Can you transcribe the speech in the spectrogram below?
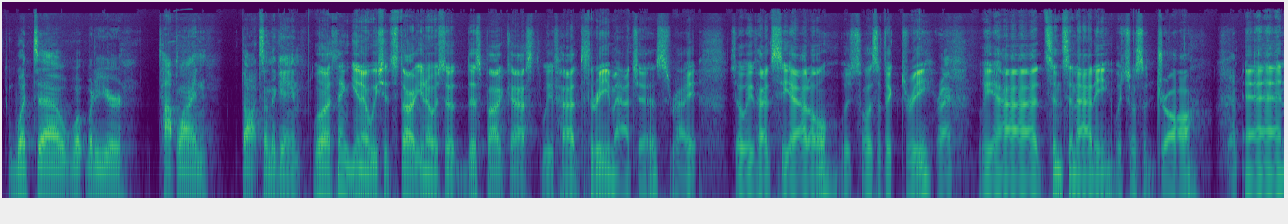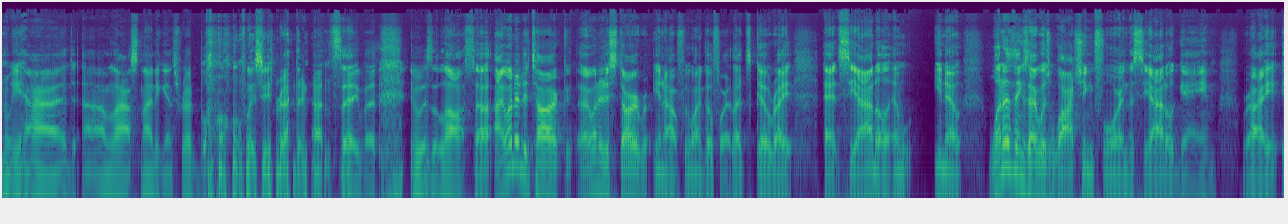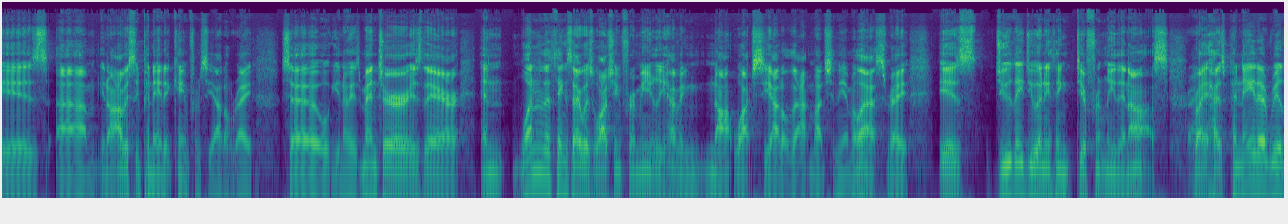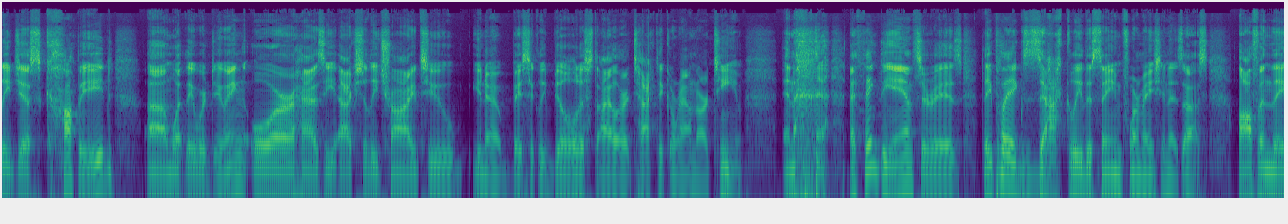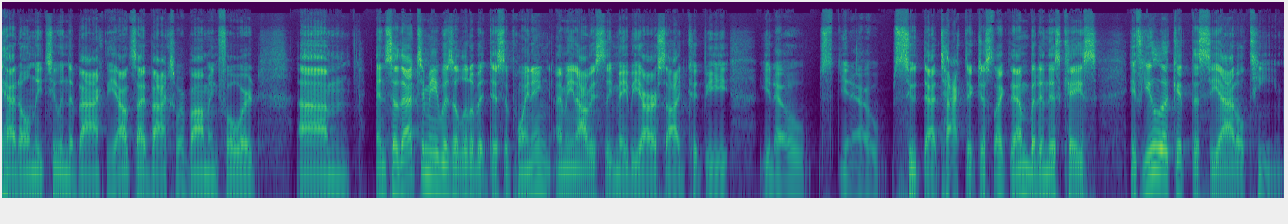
what uh, what what are your top line thoughts on the game? Well, I think, you know, we should start, you know, so this podcast, we've had three matches, right? So we've had Seattle, which was a victory. Right. We had Cincinnati, which was a draw. Yep. And we had um, last night against Red Bull, which we'd rather not say, but it was a loss. So I wanted to talk, I wanted to start, you know, if we want to go for it, let's go right at Seattle. And you know, one of the things I was watching for in the Seattle game, right, is, um, you know, obviously Pineda came from Seattle, right? So, you know, his mentor is there. And one of the things I was watching for immediately, having not watched Seattle that much in the MLS, right, is do they do anything differently than us, right? Has Pineda really just copied um, what they were doing, or has he actually tried to, you know, basically build a style or a tactic around our team? And I think the answer is they play exactly the same formation as us. Often they had only two in the back. The outside backs were bombing forward. Um, and so that to me was a little bit disappointing. I mean, obviously, maybe our side could be, you know, you know, suit that tactic just like them. But in this case, if you look at the Seattle team,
